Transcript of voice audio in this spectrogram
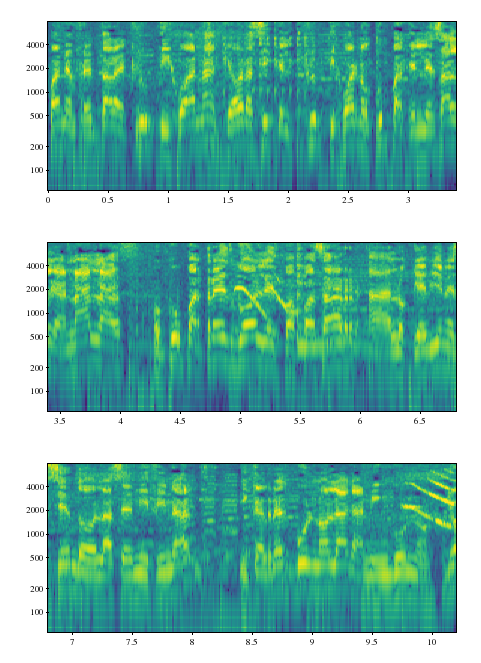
van a enfrentar al Club Tijuana, que ahora sí que el Club Tijuana ocupa que le salgan alas, ocupa tres goles para pasar a lo que viene siendo la semifinal y que el Red Bull no le haga ninguno. Yo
